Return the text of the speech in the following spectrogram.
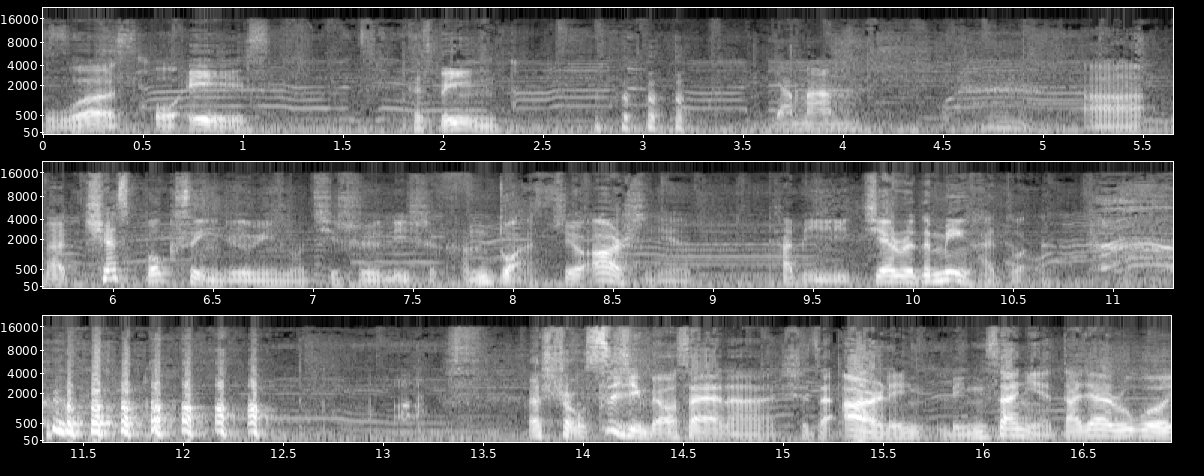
Was or is has been yeah, man. 啊、那 chess boxing 这个运动其实历史很短，只有二十年，它比 Jerry 的命还短。那首次锦标赛呢是在二零零三年，大家如果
